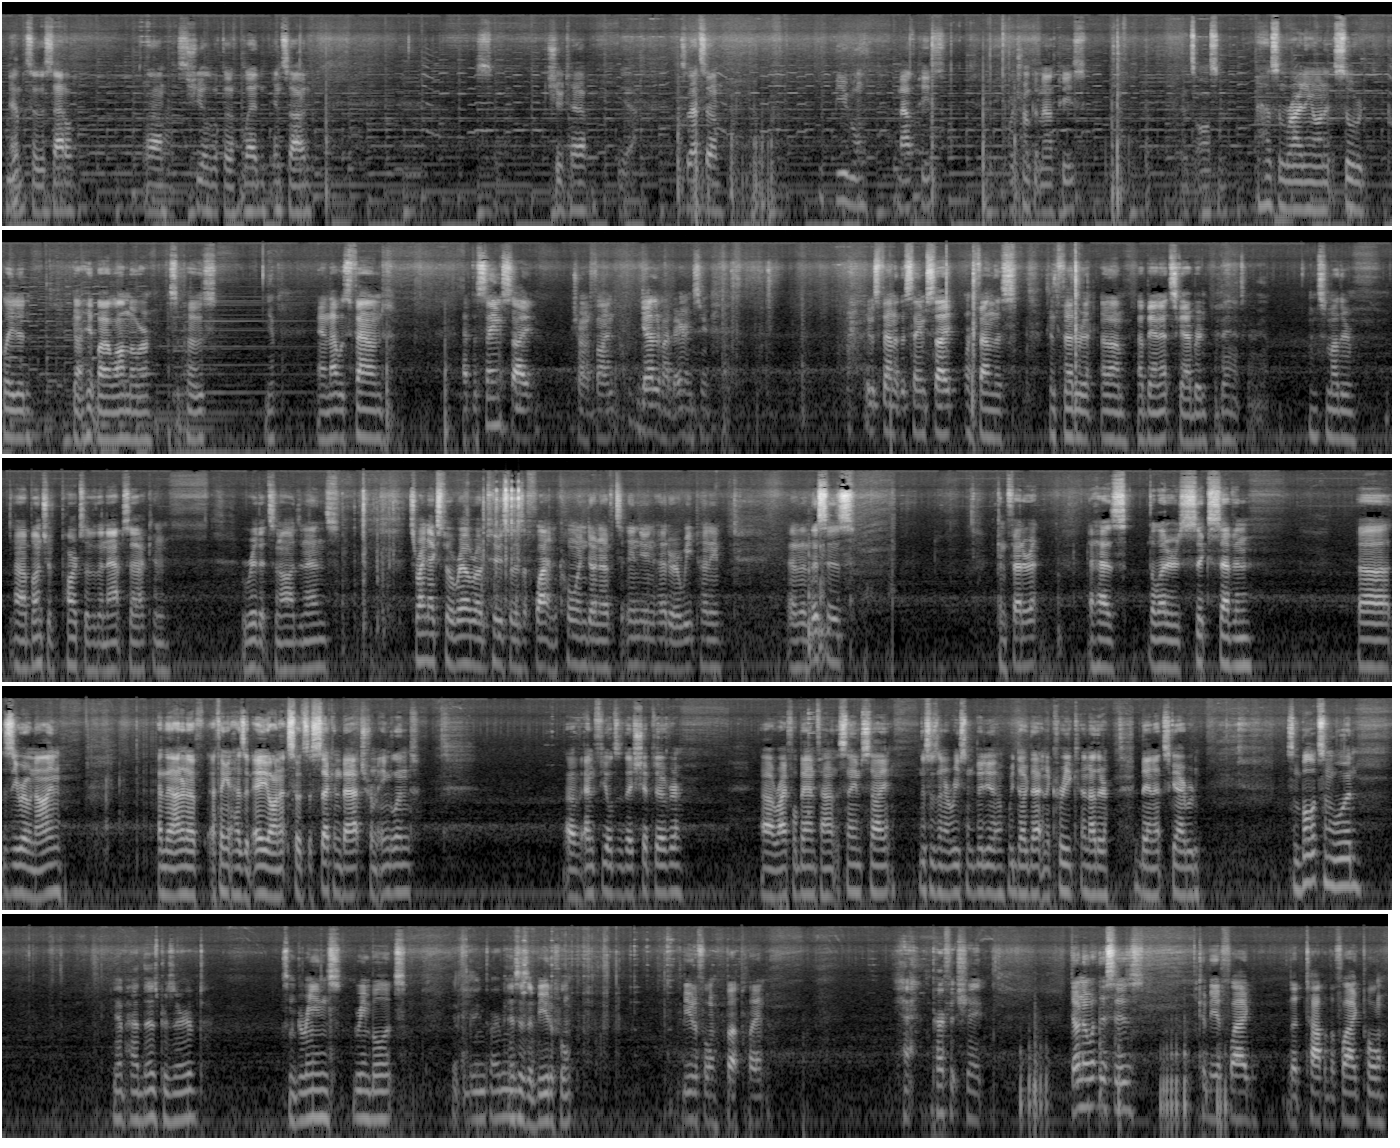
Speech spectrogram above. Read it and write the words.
Yep. And so the saddle um, shield with the lead inside. Shoe tap. Yeah. So that's a bugle mouthpiece or trumpet mouthpiece. That's awesome. It has some writing on it, silver plated. Got hit by a lawnmower, I suppose. Yep. And that was found at the same site. I'm trying to find, gather my bearings here. It was found at the same site where I found this Confederate um, a bayonet scabbard The bayonet's got yeah. and some other a bunch of parts of the knapsack and rivets and odds and ends. It's right next to a railroad too, so there's a flattened coin. Don't know if it's an Indian head or a wheat penny. And then this is Confederate. It has the letters six seven uh, zero nine. And then I don't know if I think it has an A on it, so it's the second batch from England of Enfields that they shipped over. Uh, rifle band found at the same site. This is in a recent video. We dug that in a creek, another bayonet scabbard. Some bullets and wood. Yep, had those preserved. Some greens, green bullets. Get the green carbine. This is a beautiful, beautiful butt plate. yeah, perfect shape. Don't know what this is. Could be a flag, the top of a flagpole.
